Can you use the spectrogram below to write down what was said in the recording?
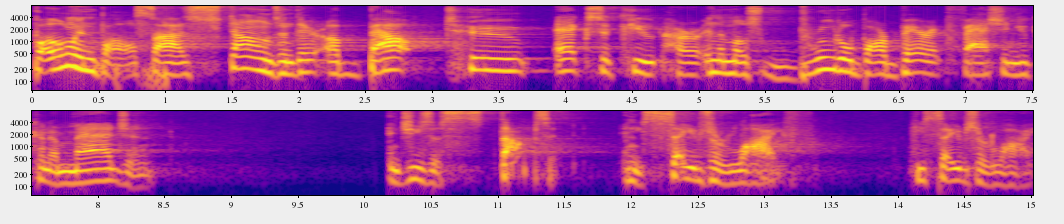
bowling ball sized stones, and they're about to execute her in the most brutal, barbaric fashion you can imagine. And Jesus stops it and he saves her life. He saves her life.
